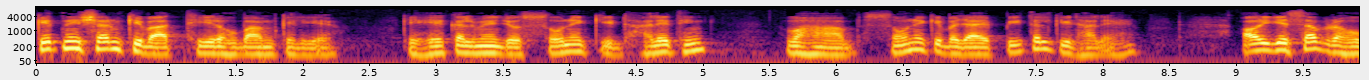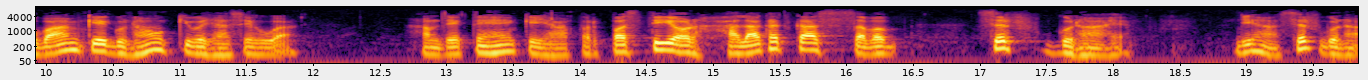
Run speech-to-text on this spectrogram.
کتنی شرم کی بات تھی رہوبام کے لیے کہ ہیکل میں جو سونے کی ڈھالیں تھیں، وہاں اب سونے کے بجائے پیتل کی ڈھالیں ہیں۔ اور یہ سب رہوبام کے گناہوں کی وجہ سے ہوا۔ ہم دیکھتے ہیں کہ یہاں پر پستی اور ہلاکت کا سبب صرف گناہ ہے۔ جی ہاں صرف گناہ۔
